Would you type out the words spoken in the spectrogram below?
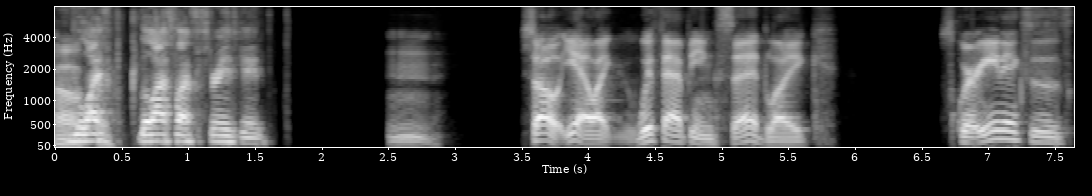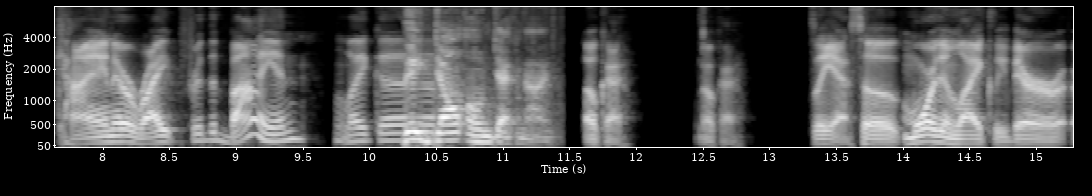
Oh, The okay. life, the last Life of Strange game. Mm. So yeah, like with that being said, like Square Enix is kind of ripe for the buy-in. Like uh, They don't own Deck Nine. Okay, okay. So yeah, so more than likely they're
